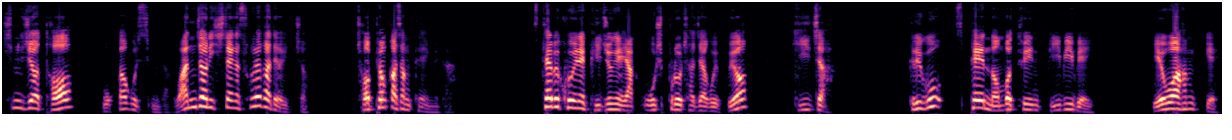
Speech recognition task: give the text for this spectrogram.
심지어 더 못 가고 있습니다. 완전히 시장에 소외가 되어 있죠. 저평가 상태입니다. 스테이블코인의 비중의 약 50%를 차지하고 있고요. 비자 그리고 스페인 넘버 투인 비비베이 얘와 함께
